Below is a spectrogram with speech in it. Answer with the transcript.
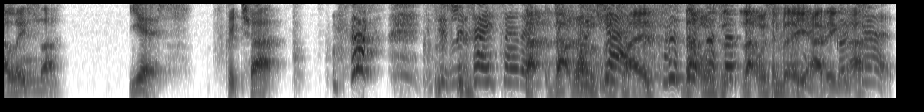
Elisa, yes. Good chat. Did Liz Hayes say that? That that wasn't Liz. Hayes. That was that was me adding Good that.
